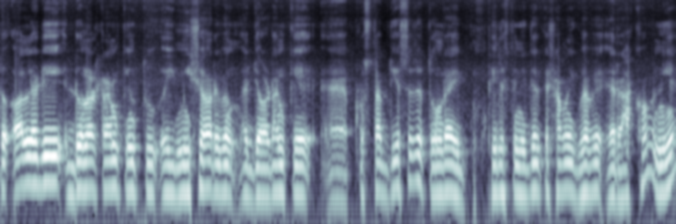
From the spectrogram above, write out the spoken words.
তো অলরেডি ডোনাল্ড ট্রাম্প কিন্তু ওই মিশর এবং জর্ডানকে প্রস্তাব দিয়েছে যে তোমরা এই ফিলিস্তিনিদেরকে সাময়িকভাবে রাখো, নিয়ে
